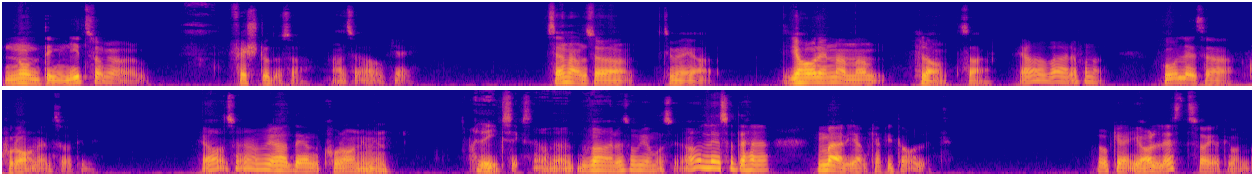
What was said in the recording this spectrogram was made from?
någonting nytt som jag förstod och så. Alltså, han sa okej. Okay. Sen han sa till mig, jag, jag har en annan plan, sa han. Ja, vad är det för något? Gå och läsa Koranen, sa till mig. Ja, så jag hade en Koran i min ryggsäck. Vad är det som jag måste? Ja, läsa det här Mariam-kapitalet. Okej, okay, jag har läst, sa jag till honom.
